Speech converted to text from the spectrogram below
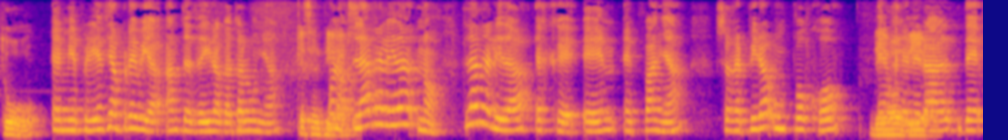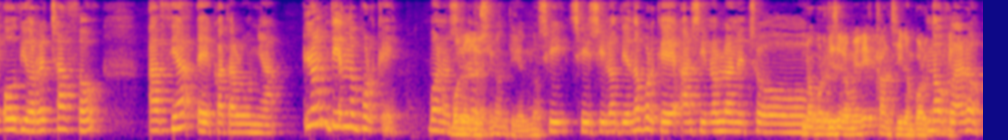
Tú, en mi experiencia previa antes de ir a Cataluña, ¿qué sentías? bueno, la realidad, no, la realidad es que en España se respira un poco, De en odio. general, de odio, rechazo hacia eh, Cataluña. No entiendo por qué. Bueno, Bueno, sí, yo lo- sí lo entiendo. Sí, sí, sí lo entiendo porque así nos lo han hecho... No porque se lo merezcan, sino porque... No, claro.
